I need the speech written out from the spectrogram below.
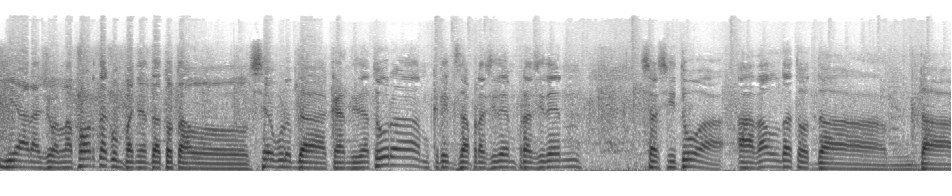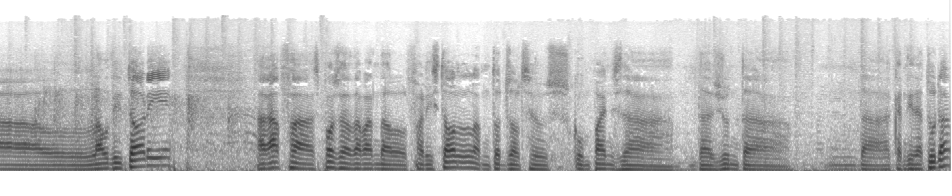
I ara Joan Laporta, acompanyat de tot el seu grup de candidatura, amb crits de president, president, se situa a dalt de tot de, de l'auditori, agafa, es posa davant del faristol amb tots els seus companys de, de junta de candidatura,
